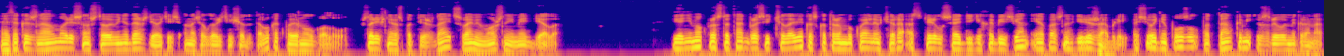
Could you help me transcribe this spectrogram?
«Я так и знал, Моррисон, что вы меня дождетесь», — он начал говорить еще до того, как повернул голову, что лишний раз подтверждает, с вами можно иметь дело. Я не мог просто так бросить человека, с которым буквально вчера отстрелился от диких обезьян и опасных дирижаблей, а сегодня ползал под танками и взрывами гранат.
